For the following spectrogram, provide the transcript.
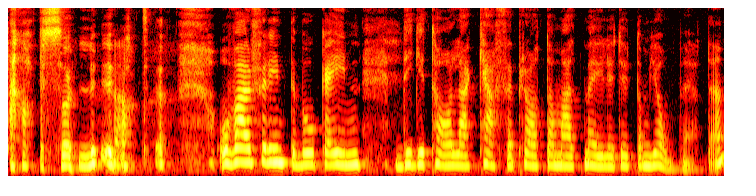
Absolut. Och varför inte boka in digitala kaffe, prata om allt möjligt utom jobbmöten?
